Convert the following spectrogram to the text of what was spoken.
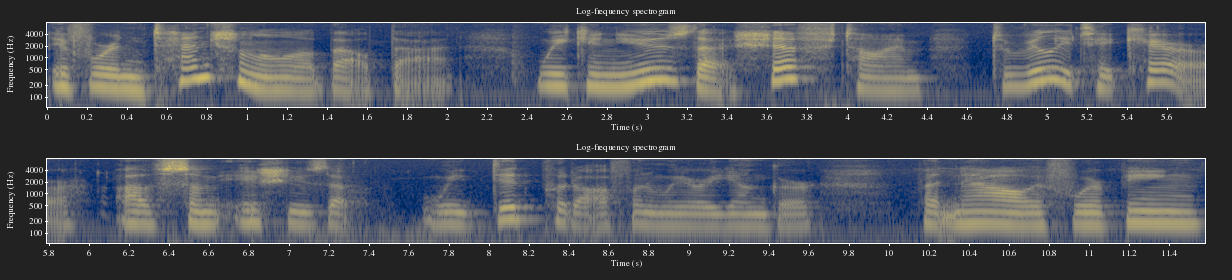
if we're intentional about that, we can use that shift time to really take care of some issues that we did put off when we were younger. But now, if we're being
